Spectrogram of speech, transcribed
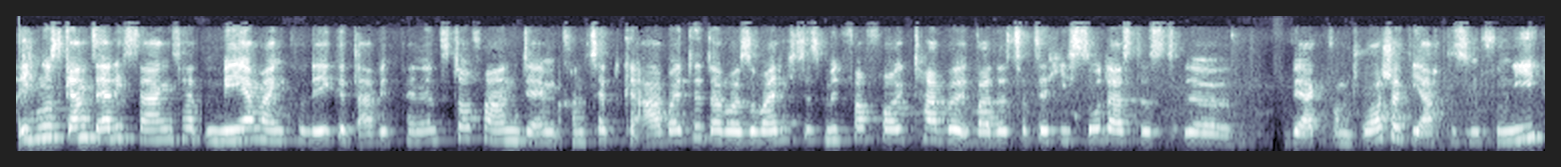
Ich muss ganz ehrlich sagen, es hat mehr mein Kollege David Penitzdorfer an dem Konzept gearbeitet, aber soweit ich das mitverfolgt habe, war das tatsächlich so, dass das äh, Werk von Dvorak, die achte Sinfonie,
